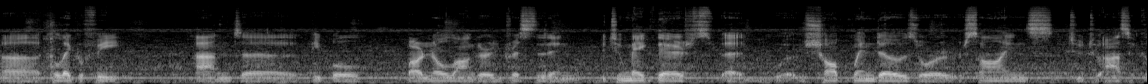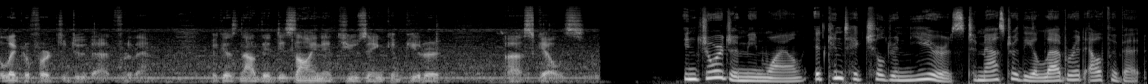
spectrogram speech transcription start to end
uh, calligraphy, and uh, people are no longer interested in to make their uh, shop windows or signs to, to ask a calligrapher to do that for them because now they design it using computer uh, skills. In Georgia, meanwhile, it can take children years to master the elaborate alphabet,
